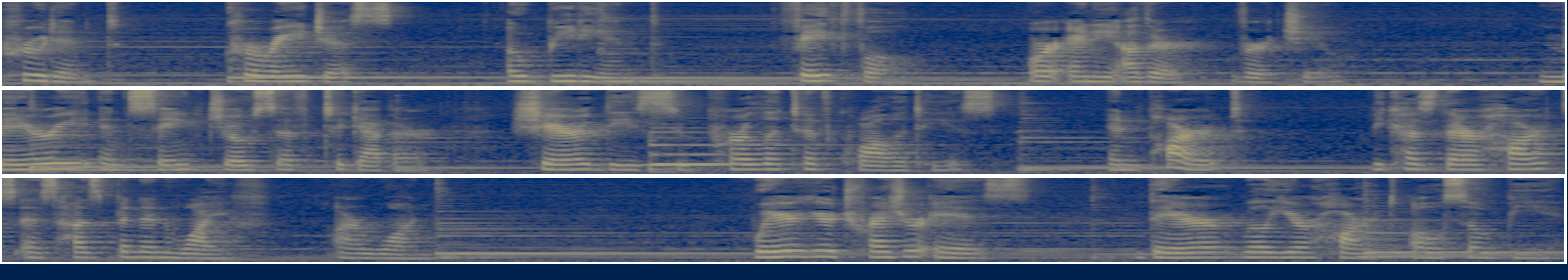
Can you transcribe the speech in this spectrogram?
prudent, courageous, obedient, faithful, or any other virtue. Mary and Saint Joseph together share these superlative qualities, in part because their hearts as husband and wife are one. Where your treasure is, there will your heart also be.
